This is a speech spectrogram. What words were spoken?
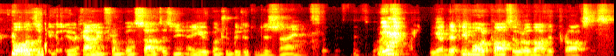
also because you're coming from consultancy and you contributed to design. So yeah. We are definitely more comfortable about the process.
